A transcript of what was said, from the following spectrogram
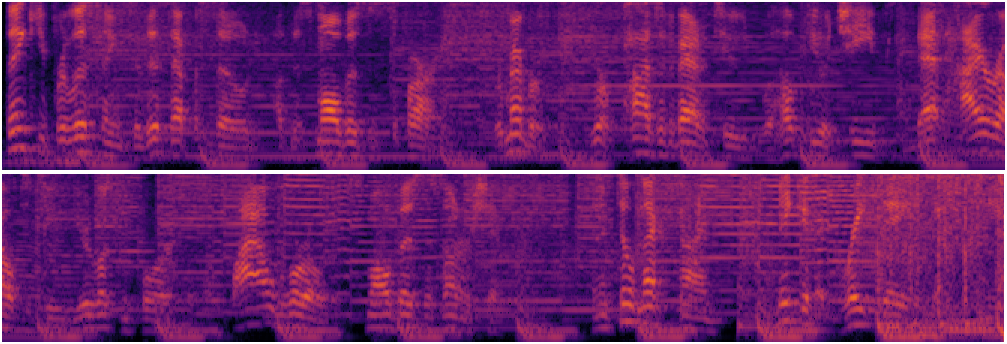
Thank you for listening to this episode of the Small Business Safari. Remember, your positive attitude will help you achieve that higher altitude you're looking for in the wild world of small business ownership. And until next time, make it a great day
